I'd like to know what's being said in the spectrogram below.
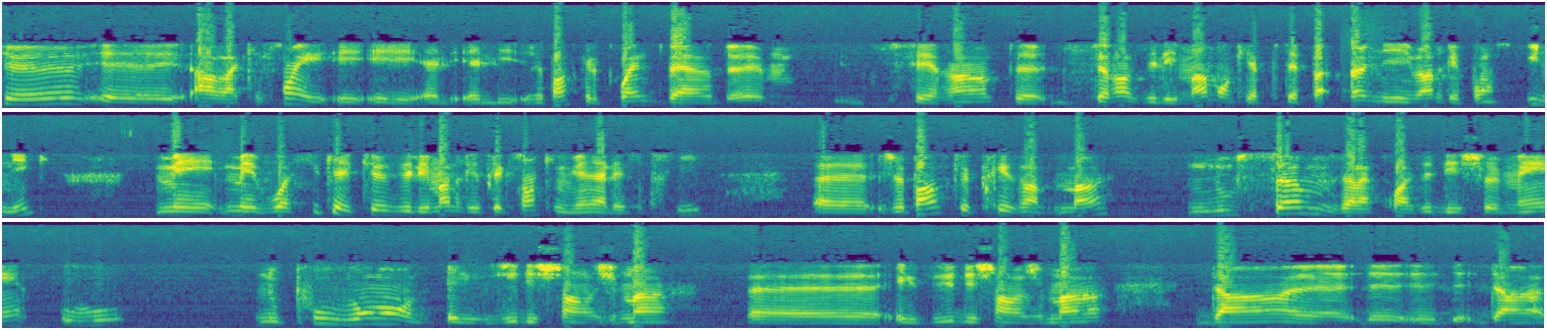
que euh, alors la question est, je pense qu'elle pointe vers de différentes différents éléments. Donc il n'y a peut-être pas un élément de réponse unique, mais mais voici quelques éléments de réflexion qui me viennent à l'esprit. Euh, je pense que présentement nous sommes à la croisée des chemins où nous pouvons exiger des changements, euh, exiger des changements dans, euh, dans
